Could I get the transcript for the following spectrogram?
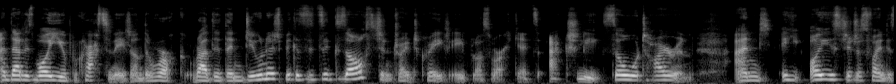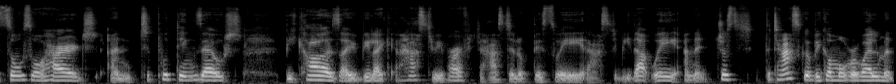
and that is why you procrastinate on the work rather than doing it because it's exhausting trying to create A plus work. It's actually so tiring, and I used to just find it so so hard and to put things out because I would be like, it has to be perfect, it has to look this way, it has to be that way, and it just the task would become overwhelming.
